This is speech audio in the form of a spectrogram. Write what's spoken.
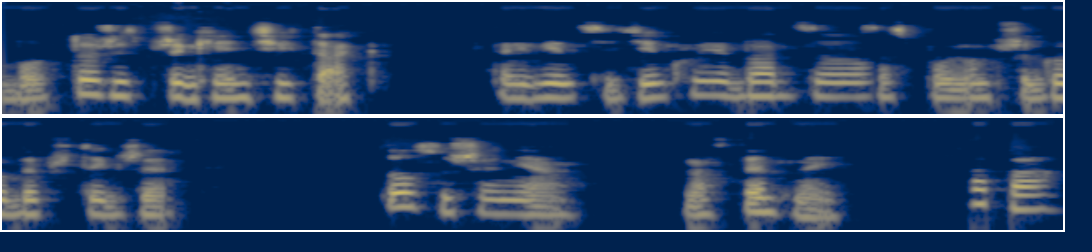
bo to już jest przegięcie i tak. Tak więc dziękuję bardzo za wspólną przygodę przy tej grze. Do usłyszenia w następnej. Pa, pa!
